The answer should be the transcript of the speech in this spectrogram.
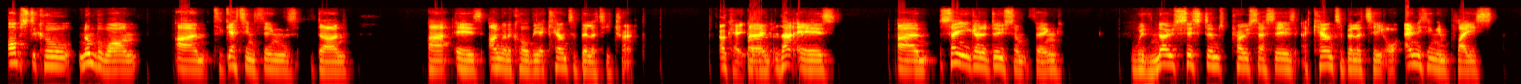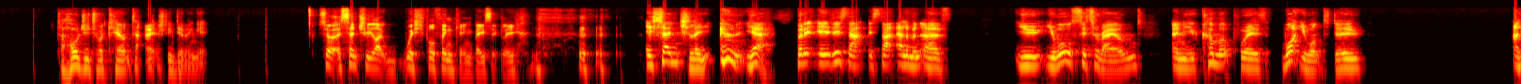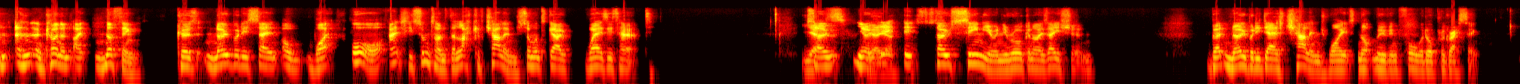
obstacle number one um, to getting things done uh, is I'm going to call the accountability trap. Okay. Okay. that is um, saying you're going to do something with no systems, processes, accountability, or anything in place to hold you to account to actually doing it. so essentially, like wishful thinking, basically. Essentially, yeah. But it, it is that it's that element of you you all sit around and you come up with what you want to do and and, and kind of like nothing because nobody's saying oh what or actually sometimes the lack of challenge someone to go where's it at yes. so you know yeah, yeah. It, it's so senior in your organization but nobody dares challenge why it's not moving forward or progressing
